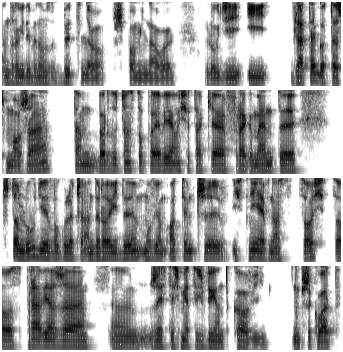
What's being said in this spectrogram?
androidy będą zbytnio przypominały ludzi i dlatego też może tam bardzo często pojawiają się takie fragmenty, czy to ludzie w ogóle, czy androidy, mówią o tym, czy istnieje w nas coś, co sprawia, że, że jesteśmy jacyś wyjątkowi. Na przykład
